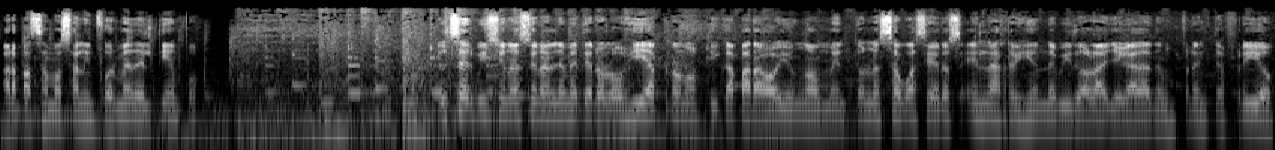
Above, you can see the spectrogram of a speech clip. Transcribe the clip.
Ahora pasamos al informe del tiempo. El Servicio Nacional de Meteorología pronostica para hoy un aumento en los aguaceros en la región debido a la llegada de un frente frío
